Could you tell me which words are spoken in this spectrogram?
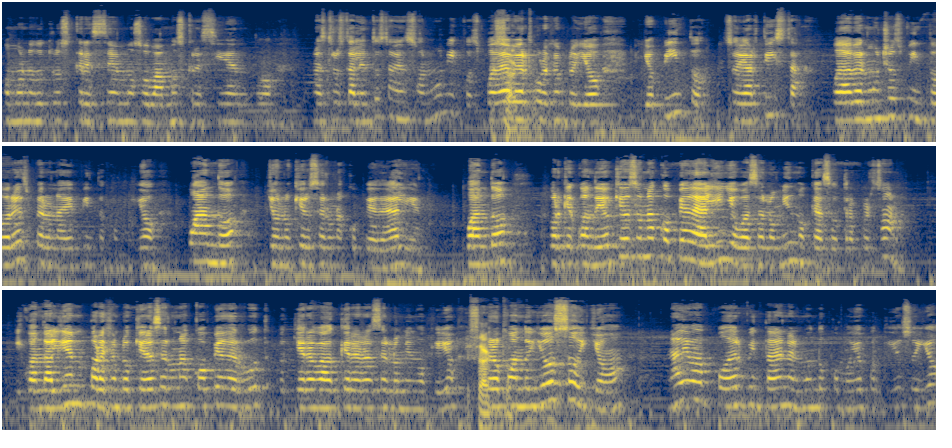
cómo nosotros crecemos o vamos creciendo. Nuestros talentos también son únicos. Puede haber, por ejemplo, yo, yo pinto, soy artista, Puede haber muchos pintores, pero nadie pinta como yo. Cuando yo no quiero ser una copia de alguien. Cuando, porque cuando yo quiero ser una copia de alguien, yo voy a hacer lo mismo que hace otra persona. Y cuando alguien, por ejemplo, quiere hacer una copia de Ruth, quiere, va a querer hacer lo mismo que yo. Pero cuando yo soy yo, nadie va a poder pintar en el mundo como yo porque yo soy yo.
